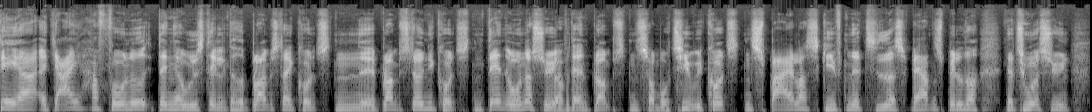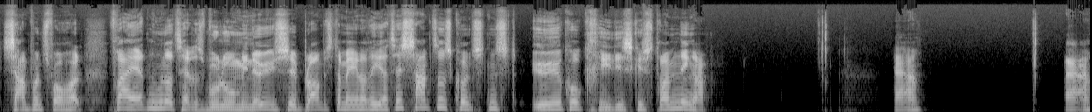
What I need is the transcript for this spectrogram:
det er, at jeg har fundet den her udstilling, der hedder Blomster i kunsten, øh, Blomsteren i kunsten. Den undersøger, hvordan blomsten som motiv i kunsten spejler skiftende tiders verdensbilleder, natursyn, samfundsforhold, fra 1800-tallets voluminøse blomstermalerier til samtidskunstens økokritiske strømninger. Ja. Ja.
